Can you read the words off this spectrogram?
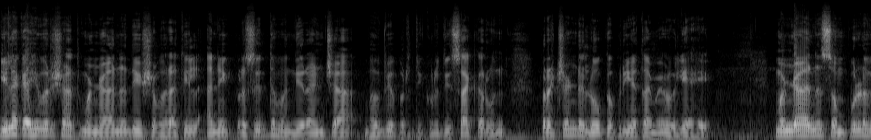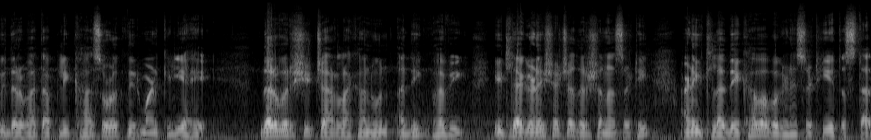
गेल्या काही वर्षात मंडळानं देशभरातील अनेक प्रसिद्ध मंदिरांच्या भव्य प्रतिकृती साकारून प्रचंड लोकप्रियता मिळवली आहे. मंडळानं संपूर्ण विदर्भात आपली खास ओळख निर्माण केली आहे. दरवर्षी चार लाखांहून अधिक भाविक इथल्या गणेशाच्या दर्शनासाठी आणि इथला देखावा बघण्यासाठी येत असतात.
